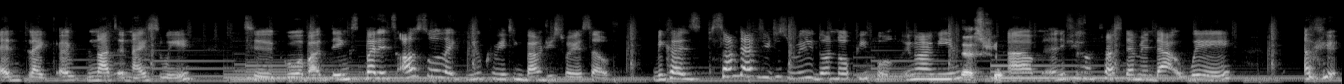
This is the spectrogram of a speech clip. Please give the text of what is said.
and like a, not a nice way to go about things but it's also like you creating boundaries for yourself because sometimes you just really don't know people you know what i mean that's true. um and if you don't trust them in that way okay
